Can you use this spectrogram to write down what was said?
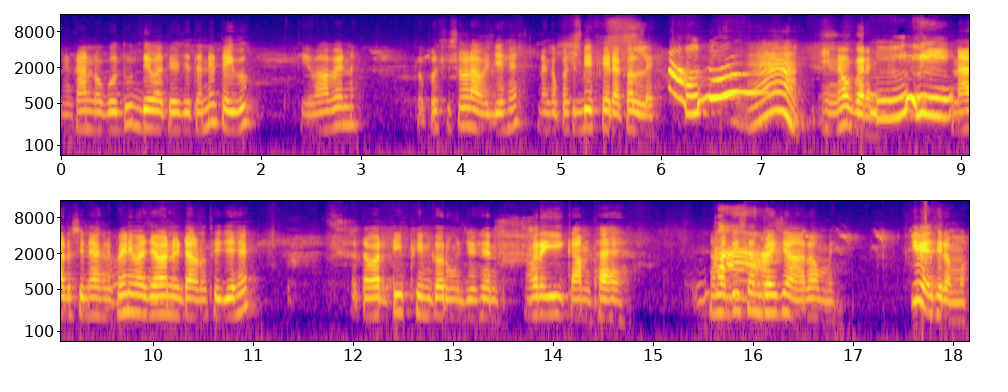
ને કાનનો ગો દૂધ દેવાથી હજી તને આવ્યો એવા આવે ને. તો પછી સડાવે જે હે ને પછી બે ફેરા કરી લે. હમ એ ન કરે. નારુસીને આખરી ભણીવા જવાનું ટાણું થઈ જશે. તો તમારે ટિફિન કરવું જોઈએ ને વરે એ કામ થાય. એમાં દિશાનભાઈ જ્યાં રમે. કેવે છે રમવા?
